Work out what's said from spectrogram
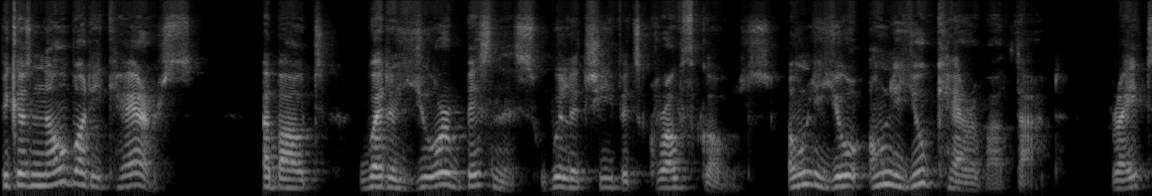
because nobody cares about whether your business will achieve its growth goals. Only you, only you care about that, right?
